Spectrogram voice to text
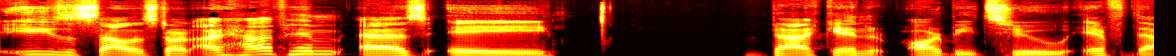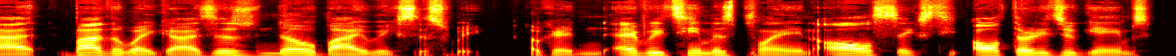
he's a solid start. I have him as a back end RB two, if that. By the way, guys, there's no bye weeks this week. Okay, every team is playing all 16, all 32 games.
